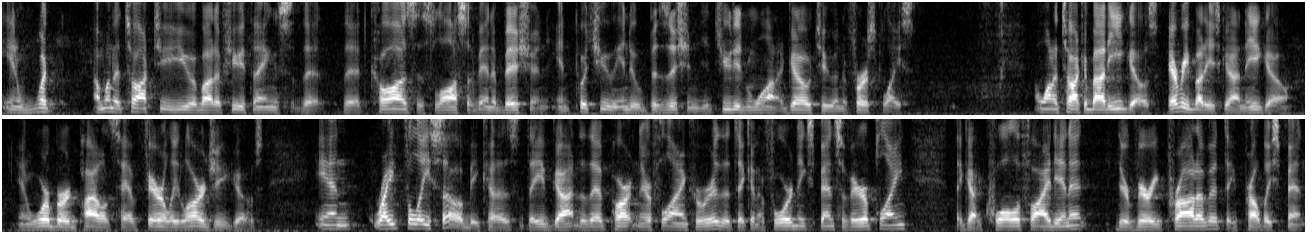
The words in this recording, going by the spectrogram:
And what I'm going to talk to you about a few things that, that cause this loss of inhibition and put you into a position that you didn't want to go to in the first place. I want to talk about egos. Everybody's got an ego, and warbird pilots have fairly large egos and rightfully so because they've gotten to that part in their flying career that they can afford an expensive airplane. They got qualified in it. They're very proud of it. They've probably spent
